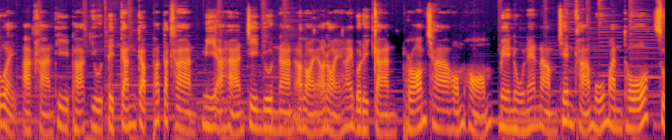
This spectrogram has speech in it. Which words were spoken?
ด้วย อาคารที่พักอยู่ติดกันกับพัตตาคาร มีอาหารจีนยูนนานอร่อยอร่อยให้บริการ พร้อมชาหอมหอมๆ เมนูแนะนำเช่นขาหมูมันโถ สุ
